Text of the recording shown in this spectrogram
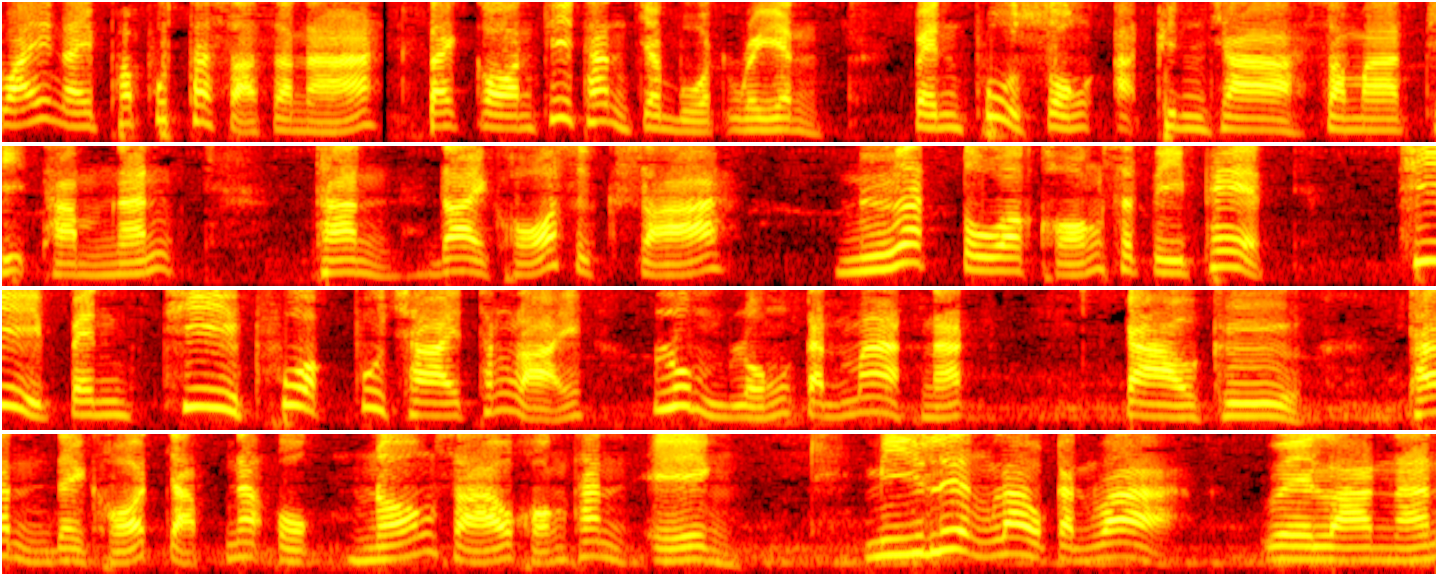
ไว้ในพระพุทธศาสนา แต่ก่อนที่ท่านจะบวชเรียน เป็นผู้ทรงอภิญญาสมาธิธรรมนั้น ท่านได้ขอศึกษา เนื้อตัวของสตรีเพศ ที่เป็นที่พวกผู้ชายทั้งหลายลุ่มหลงกันมากนัก กล่าวคือ ท่านได้ขอจับหน้าอกน้องสาวของท่านเอง มีเรื่องเล่ากันว่า เวลานั้น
